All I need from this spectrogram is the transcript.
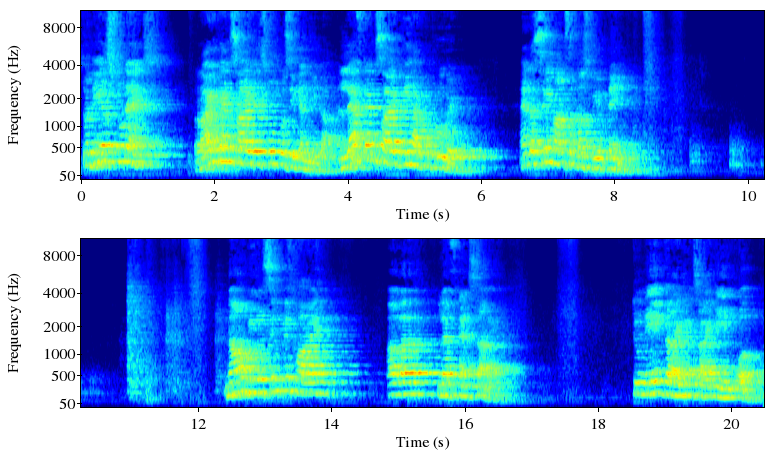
So dear students, right hand side is 2 cosecant theta. Left hand side we have to prove it. And the same answer must be obtained. Now we will simplify our left hand side to make the right hand side equal.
